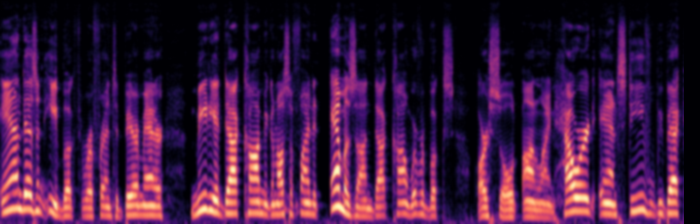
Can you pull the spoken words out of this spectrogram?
and as an ebook through our friends at Bear Manor Media.com. You can also find it Amazon.com, wherever books are sold online. Howard and Steve will be back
